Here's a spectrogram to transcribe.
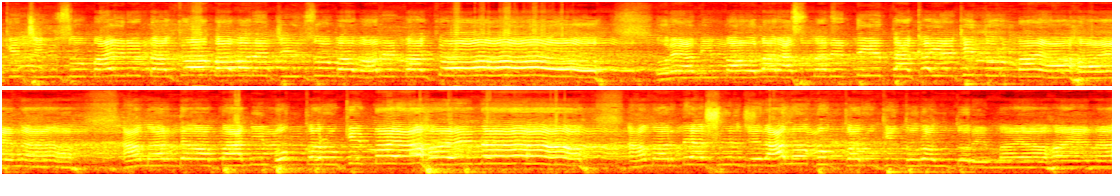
মাকে চিনছু, মায়ের ডাকো, বাবারে চিনছু, বাবারে ডাকো। ওরে আমি মাওলার আসমানের দিকে তাকাইয়ে কি তোর মায়া হয় না? আমার দেওয়া পানি ভোগ করো কি মায়া হয় না? আমার দেয়া সূর্যের আলো ভোগ করো কি তোর অন্তরে মায়া হয় না?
